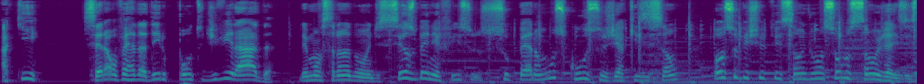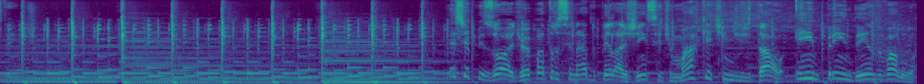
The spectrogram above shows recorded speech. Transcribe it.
Aqui será o verdadeiro ponto de virada demonstrando onde seus benefícios superam os custos de aquisição ou substituição de uma solução já existente. Este episódio é patrocinado pela agência de marketing digital Empreendendo Valor,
